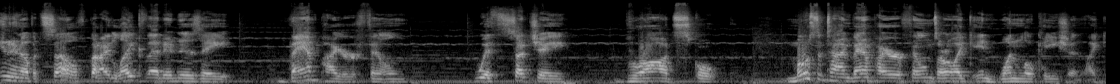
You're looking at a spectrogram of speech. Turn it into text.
in and of itself but i like that it is a vampire film with such a broad scope. Most of the time, vampire films are like in one location, like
